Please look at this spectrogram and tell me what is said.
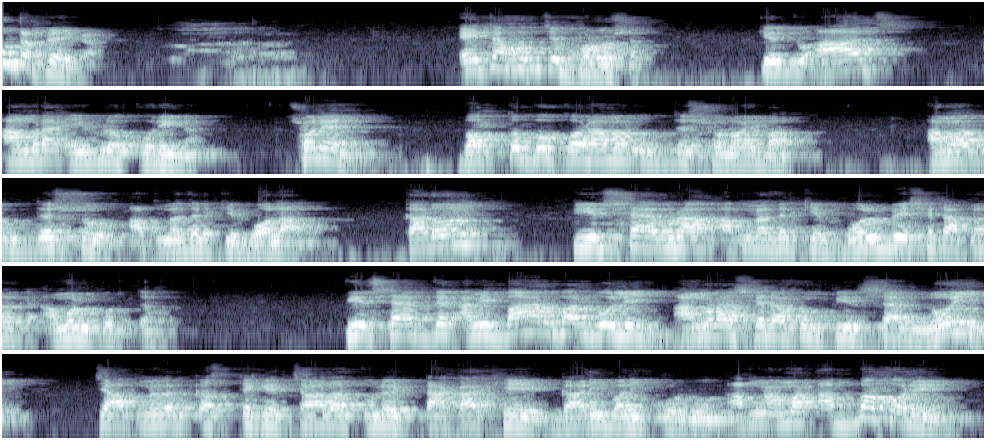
উঁটা পেয়ে গেল এটা হচ্ছে ভরসা। কিন্তু আজ আমরা এগুলো করি না। শোনেন, বক্তব্য করা আমার উদ্দেশ্য নয় বা আমার উদ্দেশ্য আপনাদেরকে বলা। কারণ পীর সাহেবরা আপনাদেরকে বলবে, সেটা আপনাদেরকে আমল করতে হবে। পীর সাহেবদের আমি বারবার বলি, আমরা সেরকম পীর সাহেব নই যে আপনাদের কাছ থেকে চাঁদা তুলে টাকা খেয়ে গাড়ি বাড়ি করব। আপনার আমার আব্বা করেন।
